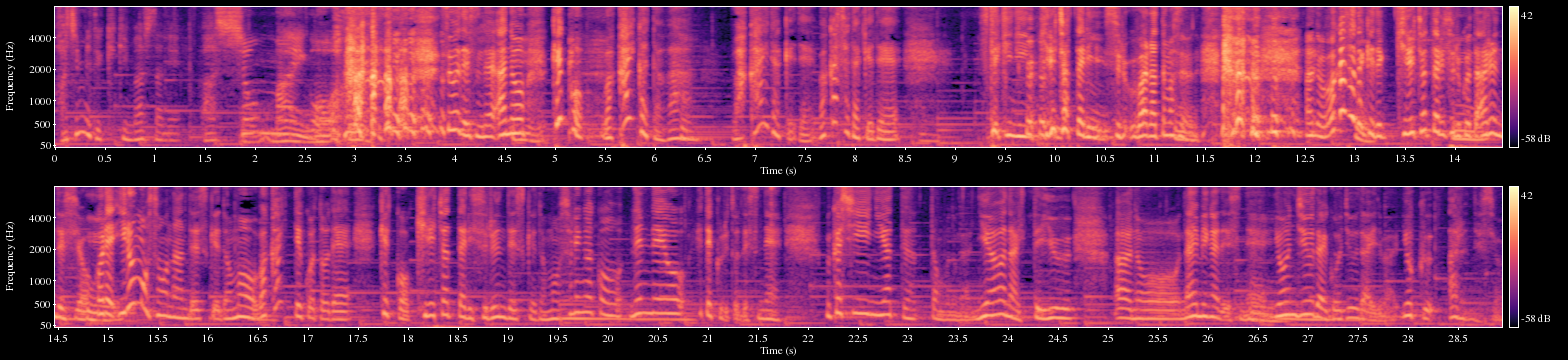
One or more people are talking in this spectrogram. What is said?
初めて聞きましたね。ファッション迷子。そうですね。あの、うん結構若い方は、うん若いだけで若さだけで素敵に着れちゃったりする、笑ってますよね。あの若さだけで着れちゃったりすることあるんですよ。うんこれ色もそうなんですけども、若いってことで結構着れちゃったりするんですけども、それがこう年齢を経てくるとですね、昔似合ってたものが似合わないっていうあの悩みがですね、うん40代50代ではよくあるんですよ。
